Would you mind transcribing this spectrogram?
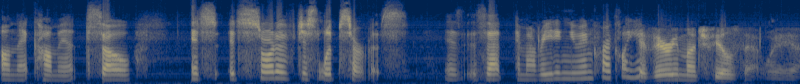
on that comment. So it's it's sort of just lip service. Is is that am I reading you incorrectly here? It very much feels that way, yes.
